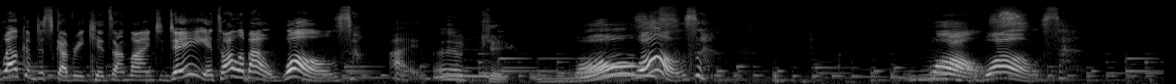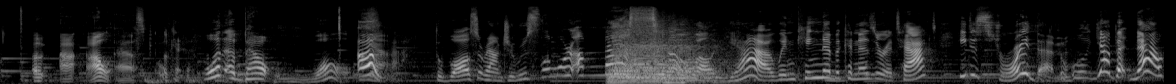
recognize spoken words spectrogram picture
Welcome, Discovery Kids Online. Today, it's all about walls. I... Okay. Walls? Walls. Walls. Walls. Uh, I, I'll ask. Okay. What about walls? Oh, the walls around Jerusalem were a mess. Oh, well, yeah. When King Nebuchadnezzar attacked, he destroyed them. Well, yeah, but now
